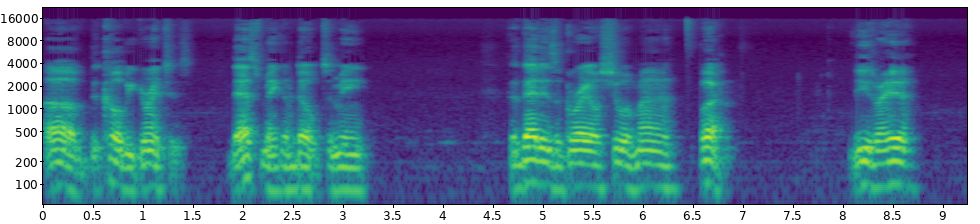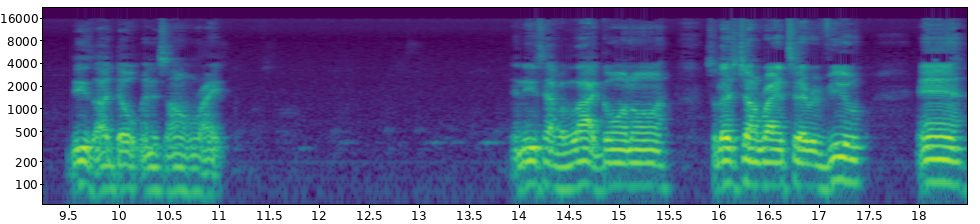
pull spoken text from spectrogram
of the Kobe Grinches. That's making dope to me. Because that is a grail shoe of mine. But these right here, these are dope in its own right. And these have a lot going on. So let's jump right into the review. And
